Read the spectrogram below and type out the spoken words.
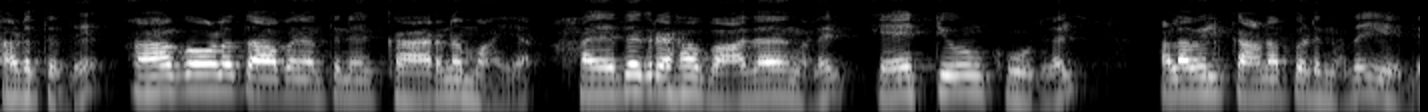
അടുത്തത് ആഗോളതാപനത്തിന് കാരണമായ ഹരിതഗ്രഹ വാതകങ്ങളിൽ ഏറ്റവും കൂടുതൽ അളവിൽ കാണപ്പെടുന്നത് ഏത്?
